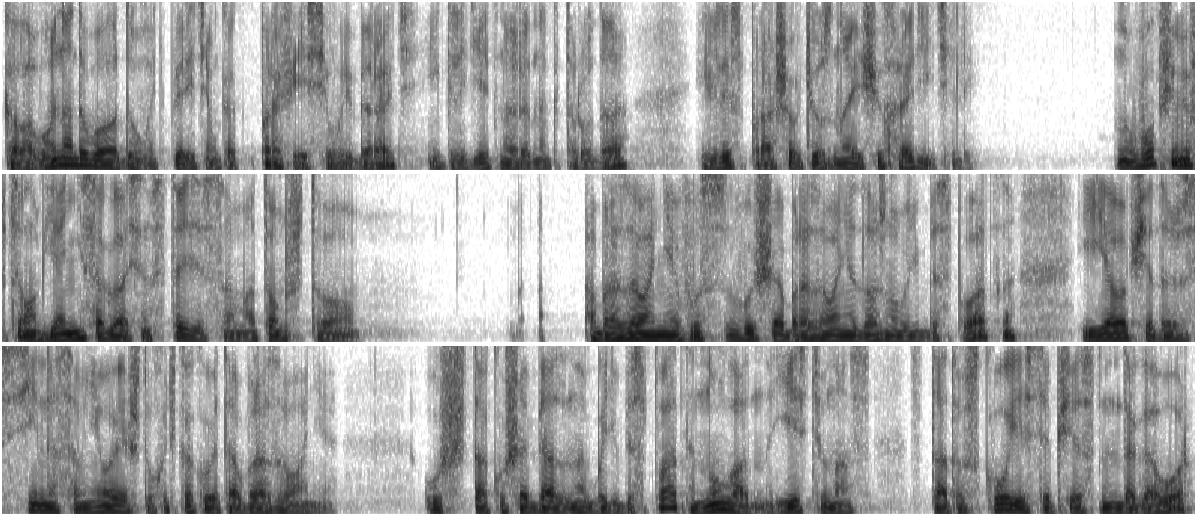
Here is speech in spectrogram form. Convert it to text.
головой надо было думать перед тем, как профессию выбирать и глядеть на рынок труда или спрашивать у знающих родителей. Ну, в общем и в целом, я не согласен с тезисом о том, что образование, высшее образование должно быть бесплатно. И я вообще даже сильно сомневаюсь, что хоть какое-то образование уж так уж обязано быть бесплатным. Ну ладно, есть у нас статус-кво, есть общественный договор.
